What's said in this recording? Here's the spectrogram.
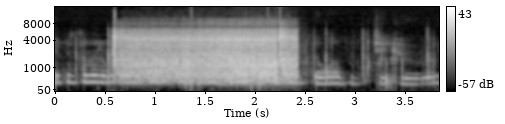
Hepinize merhaba. Devamını çekiyoruz.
